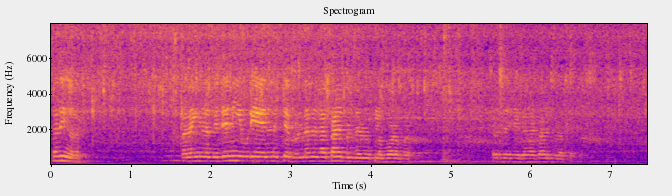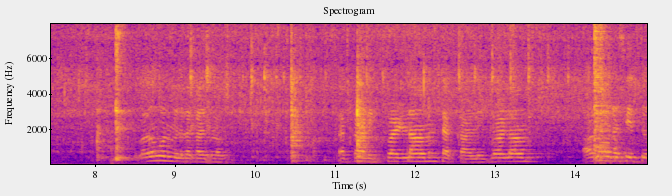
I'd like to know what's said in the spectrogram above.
சரிங்களா வதங்கி வந்துட்டு நீங்கள் இப்படி என்ன ஸ்டெப் பண்ணது தக்காளி பழத்துக்குள்ளே போட போகிறோம் தக்காளி பழத்தை வதங்கணும் இல்லை தக்காளி பழம் தக்காளி பழம் தக்காளி பழம் அதோட சேர்த்து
